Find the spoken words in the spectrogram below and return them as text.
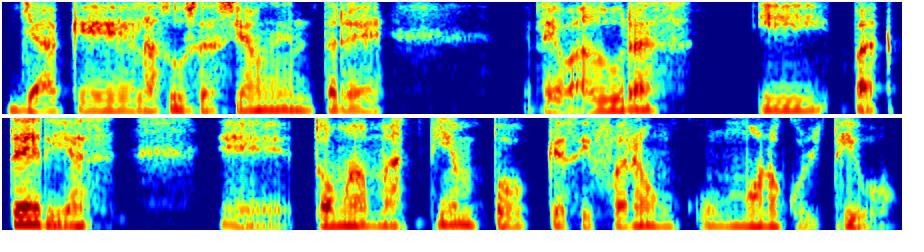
ya que la sucesión entre levaduras y bacterias eh, toma más tiempo que si fuera un, monocultivo.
